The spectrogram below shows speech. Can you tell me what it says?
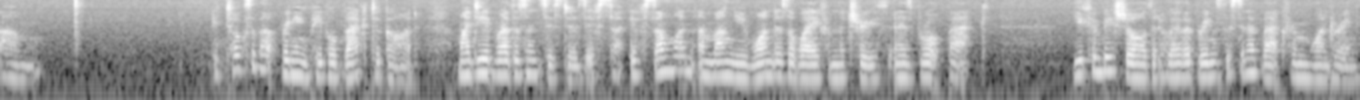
um, it talks about bringing people back to God. My dear brothers and sisters, if, so, if someone among you wanders away from the truth and is brought back, you can be sure that whoever brings the sinner back from wandering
